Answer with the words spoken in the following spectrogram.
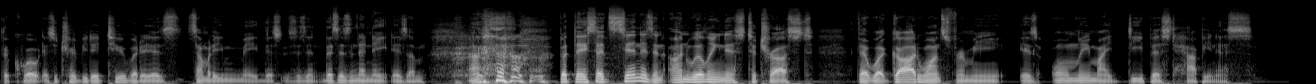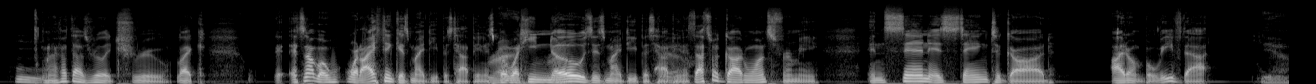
the quote is attributed to, but it is somebody made this. This isn't this isn't a Nateism, uh, but they said sin is an unwillingness to trust that what God wants for me is only my deepest happiness. Hmm. And I thought that was really true. Like, it's not what, what I think is my deepest happiness, right. but what He knows is my deepest happiness. Yeah. That's what God wants for me. And sin is saying to God, I don't believe that. Yeah.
